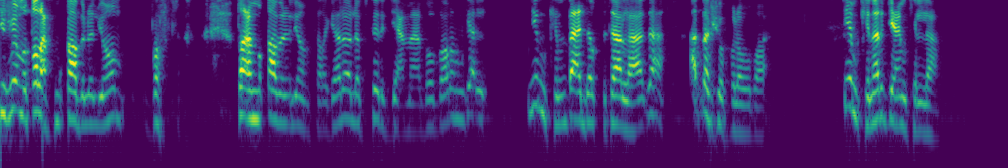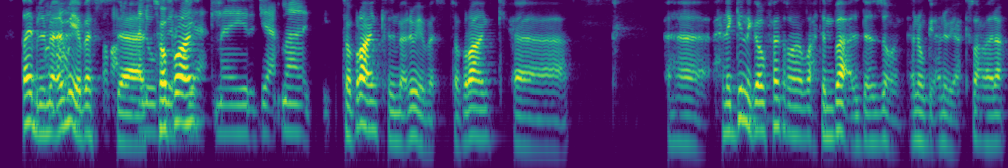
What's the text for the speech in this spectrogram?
يوم طلع في مقابله اليوم طلع في مقابله اليوم ترى. قالوا له بترجع مع أبو برم. قال يمكن بعد القتال هذا أبى أشوف الأوضاع. يمكن أرجع يمكن لا. طيب المعلومية أدري بس. آه، Top Rank؟ ما يرجع ما ادري Top Rank المعلومية بس توب رانك آه آه إحنا قلنا قبل فترة راح تنباع ل DAZN أنا أنا وياك صح ولا لا؟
